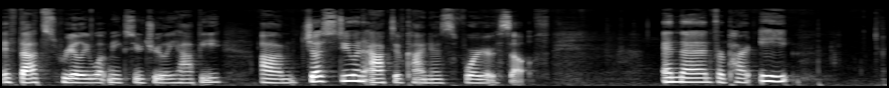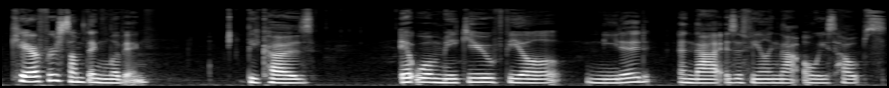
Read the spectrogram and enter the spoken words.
If that's really what makes you truly happy, um, just do an act of kindness for yourself. And then for part eight, care for something living because it will make you feel needed. And that is a feeling that always helps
